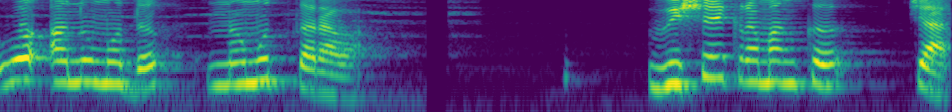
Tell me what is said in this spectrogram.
व अनुमोदक नमूद करावा. विषय क्रमांक चार.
